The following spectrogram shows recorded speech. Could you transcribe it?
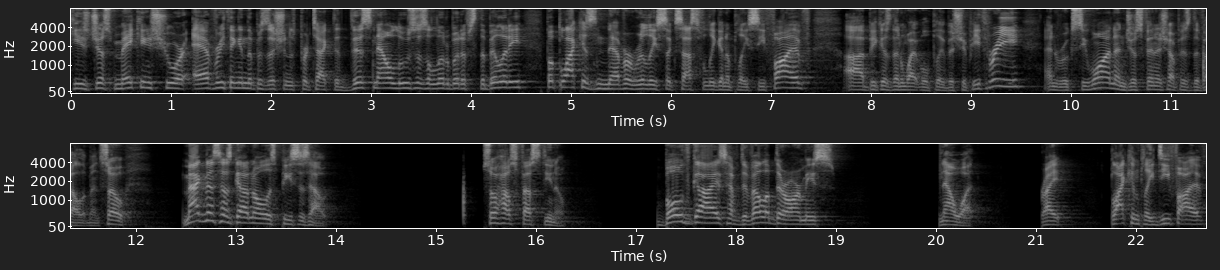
He's just making sure everything in the position is protected. This now loses a little bit of stability, but black is never really successfully going to play c5 uh, because then white will play bishop e3 and rook c1 and just finish up his development. So Magnus has gotten all his pieces out. So how's Faustino? Both guys have developed their armies. Now what? Right? Black can play d5.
